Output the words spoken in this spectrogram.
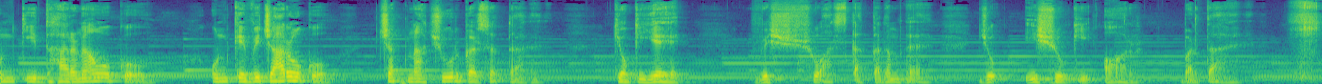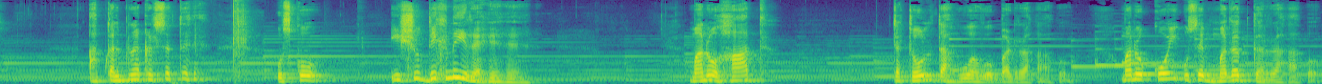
उनकी धारणाओं को, उनके विचारों को चकनाचूर कर सकता है, क्योंकि यह विश्वास का कदम है। जो ईशु की ओर बढ़ता है। आप कल्पना कर सकते हैं, उसको ईशु दिख नहीं रहे हैं। मानो हाथ टटोलता हुआ वो बढ़ रहा हो, मानो कोई उसे मदद कर रहा हो।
